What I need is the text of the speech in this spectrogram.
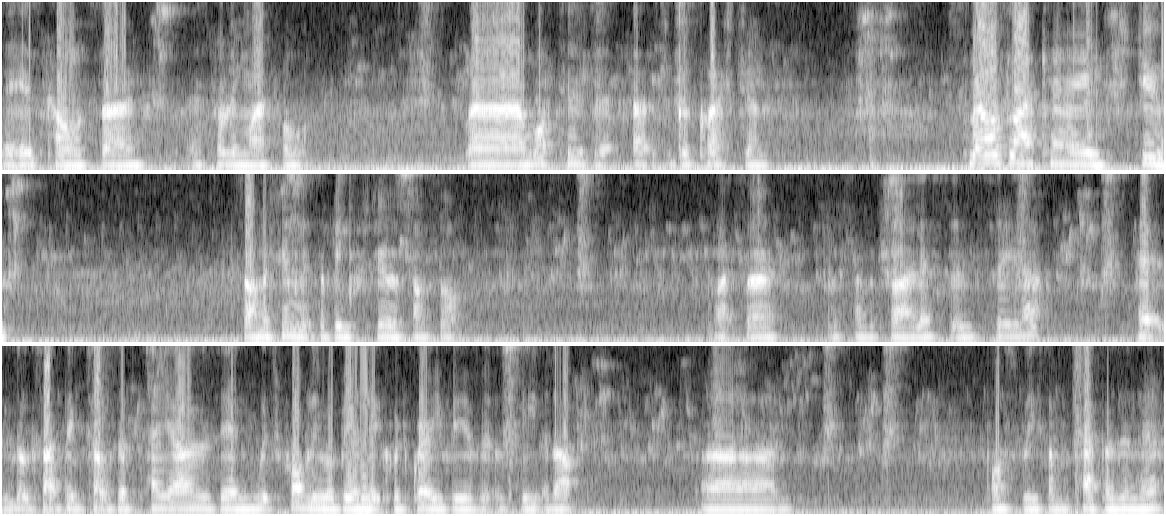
it is cold, so it's probably my fault. Uh, what is it? That's a good question. Smells like a stew. So I'm assuming it's a beef stew of some sort. Right, so let's have a try this and see that. It looks like big chunks of potatoes in, which probably would be a liquid gravy if it was heated up. Um, possibly some peppers in here.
